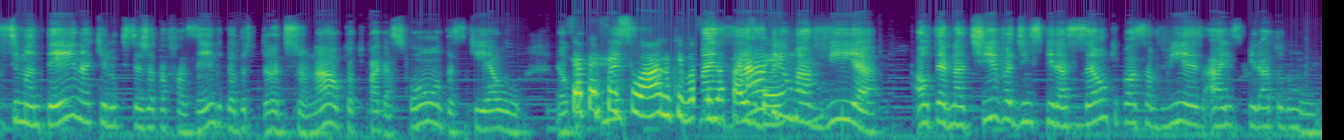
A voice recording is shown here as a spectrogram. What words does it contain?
Se mantém naquilo que você já está fazendo, que é o tradicional, que é o que paga as contas, que é o. É o se aperfeiçoar mas, no que você mas já faz abre bem. uma via alternativa de inspiração que possa vir a inspirar todo mundo.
